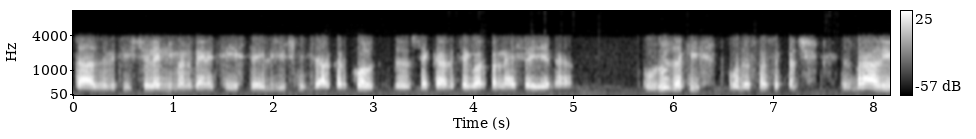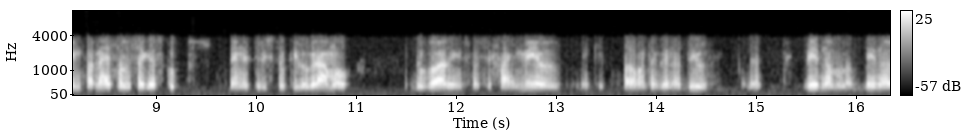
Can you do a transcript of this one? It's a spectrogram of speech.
ta zavetišče le nima nobene ceste ali žičnice ali karkoli, da vse, kar se gor prinese, je na v ruzakih, tako da smo se pač zbrali in prinesli vsega skupaj, ene 300 kg do gor in smo se fajn imeli, nekaj pametnega naredili. tako da Vedno, vedno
